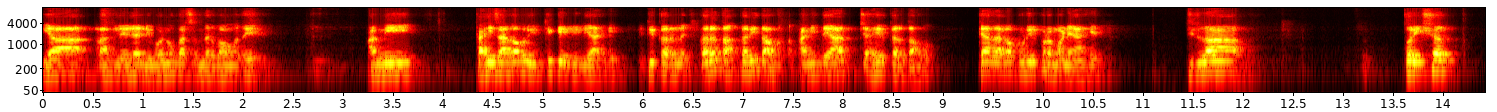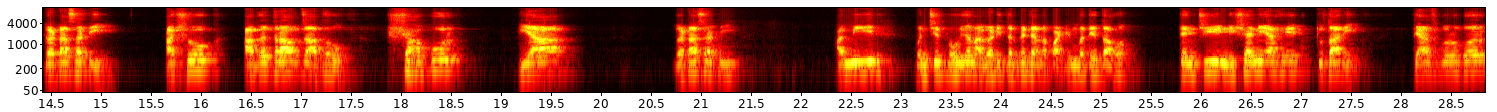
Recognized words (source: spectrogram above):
या लागलेल्या निवडणुका संदर्भामध्ये आम्ही काही जागावर युती केलेली आहे युती करणे करत करीत आहोत आणि ते आज जाहीर करत आहोत. त्या जागा पुढील प्रमाणे आहेत. जिल्हा परिषद गटासाठी अशोक आगतराव जाधव शहापूर या गटासाठी आम्ही वंचित बहुजन आघाडीतर्फे त्यांना पाठिंबा देत आहोत. त्यांची निशाणी आहे तुतारी. त्याचबरोबर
